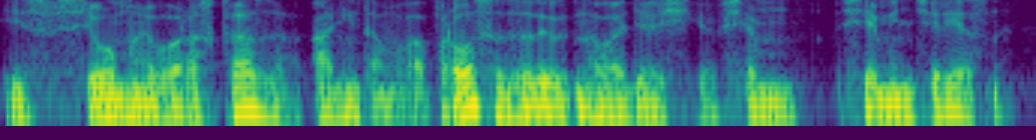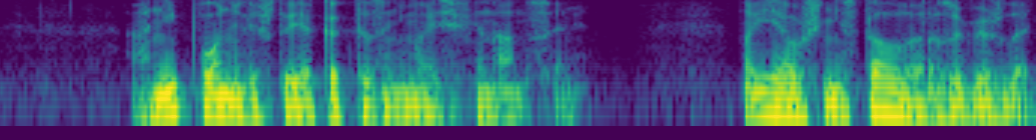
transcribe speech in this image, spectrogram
из всего моего рассказа, они там вопросы задают наводящие, всем, всем интересно. Они поняли, что я как-то занимаюсь финансами. Но я уж не стал разубеждать.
